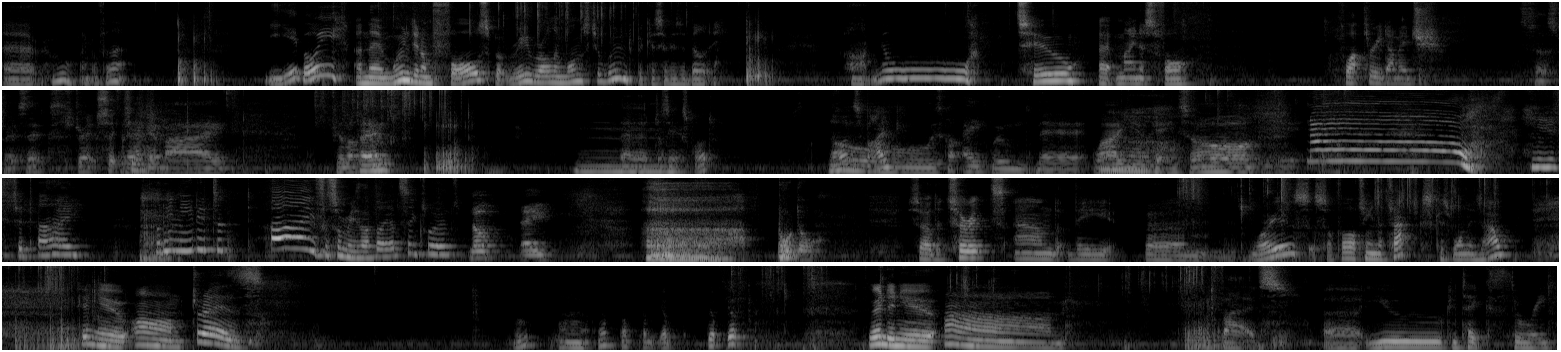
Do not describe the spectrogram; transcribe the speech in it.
Uh, ooh, thank God for that. Yeah, boy. And then wounding on fours, but re-rolling ones to wound because of his ability. Oh no! Two at minus four. Flat three damage. So straight six. Straight six. Then I get my. Feel my pain. Uh, does he explode? No, it's fine. Oh, he's got eight wounds, mate. Why are you getting so? No! He needed to die. But he needed to die for some reason. I thought he had six wounds. Nope, eight. Bodo. So the turrets and the um, warriors. So 14 attacks because one is out. Continue on Trez. Oop, uh, up, up, up, up, up, up. On fives. Uh, you can take three.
